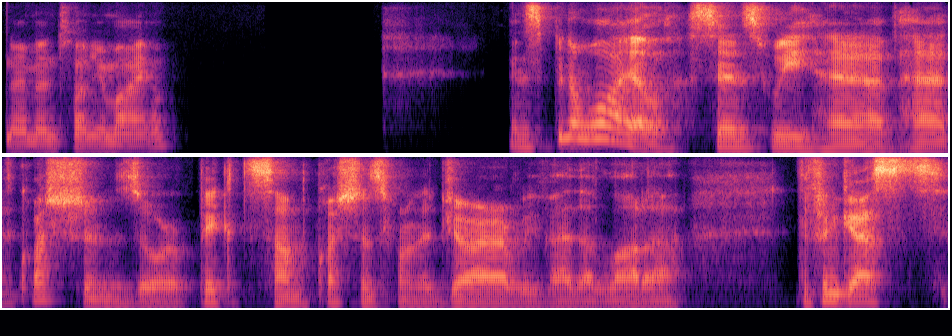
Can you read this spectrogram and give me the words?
And I'm Antonio Maio. And it's been a while since we have had questions or picked some questions from the jar. We've had a lot of different guests.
